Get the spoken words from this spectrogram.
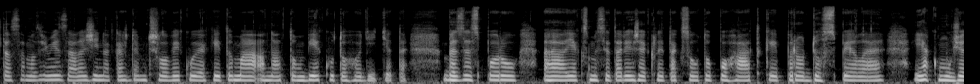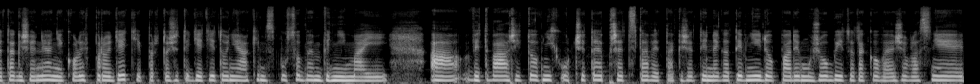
To samozřejmě záleží na každém člověku, jaký to má a na tom věku toho dítěte. Bez zesporu, eh, jak jsme si tady řekli, tak jsou to pohádky pro dospělé, jak muže, tak ženy a nikoliv pro děti, protože ty děti to nějakým způsobem vnímají a vytváří to v nich určité představy, takže ty negativní dopady můžou být takové, že vlastně je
